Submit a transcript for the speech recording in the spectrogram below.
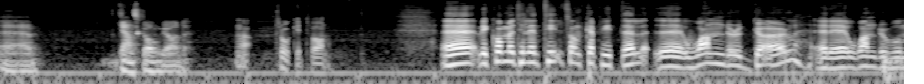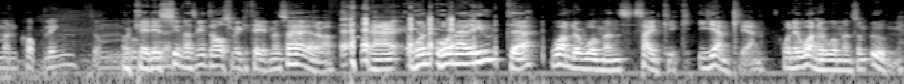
Eh, ganska omgående. Ja, tråkigt för honom. Eh, vi kommer till en till sånt kapitel. Eh, Wonder Girl. Är det Wonder Woman-koppling? Okej, okay, det är synd att vi inte har så mycket tid, men så här är det va. Eh, hon, hon, är inte Wonder Womans sidekick egentligen. Hon är Wonder Woman som ung.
